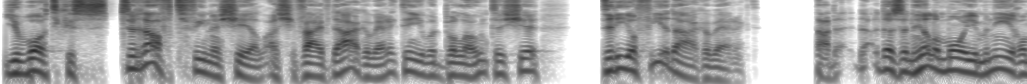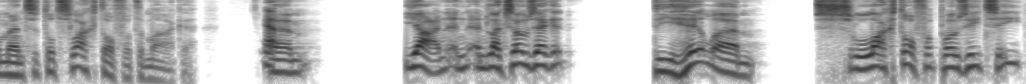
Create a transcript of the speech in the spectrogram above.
je wordt gestraft financieel als je vijf dagen werkt en je wordt beloond als je drie of vier dagen werkt. Nou, dat is een hele mooie manier om mensen tot slachtoffer te maken. Ja. Ehm, ja, en, en, en laat ik zo zeggen, die hele ehm, slachtofferpositie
